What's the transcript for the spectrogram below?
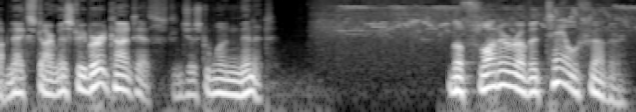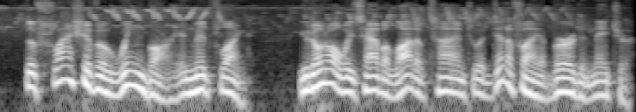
Up next, our mystery bird contest in just one minute. The flutter of a tail feather, the flash of a wing bar in mid flight. You don't always have a lot of time to identify a bird in nature,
